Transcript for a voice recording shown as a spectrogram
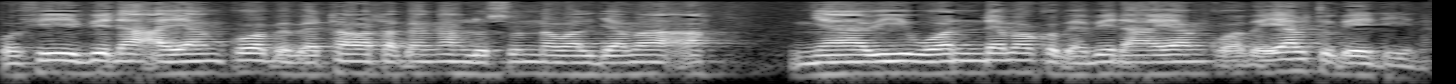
ko fii biɗa a yankoɓe ɓe tawata ɓen ahlu sunna wal jama'a ñaawi wondema ko ɓe biɗa a yankoɓe yaltuɓe e diina.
